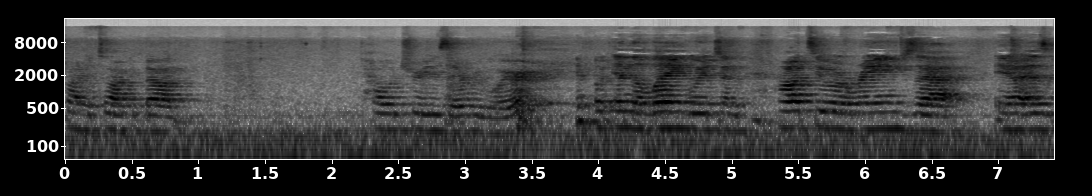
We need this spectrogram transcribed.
trying to talk about poetry is everywhere in the language and how to arrange that. You know, as,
